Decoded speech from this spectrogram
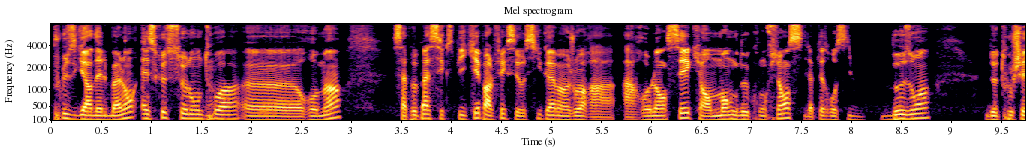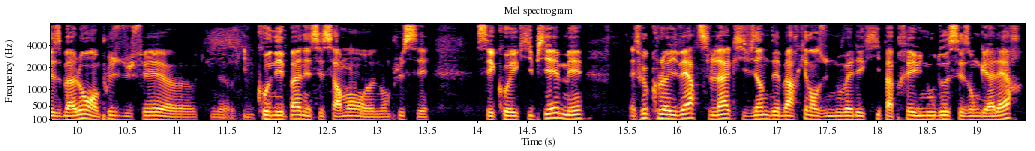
plus gardé le ballon. Est-ce que selon toi, euh, Romain, ça peut pas s'expliquer par le fait que c'est aussi quand même un joueur à, relancer, qui en manque de confiance. Il a peut-être aussi besoin de toucher ce ballon, en plus du fait euh, qu'il ne, connaît pas nécessairement euh, non plus ses, ses coéquipiers. Mais est-ce que Kluivert, là, qui vient de débarquer dans une nouvelle équipe après une ou deux saisons galères,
